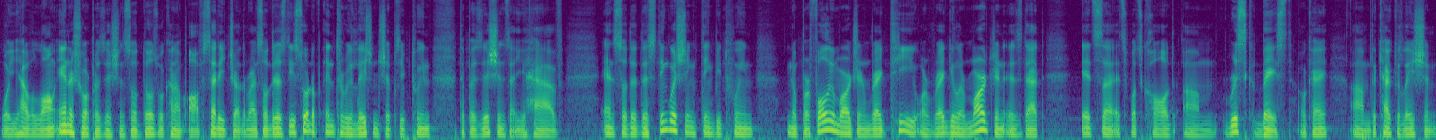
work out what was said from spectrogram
well, you have a long and a short position, so those will kind of offset each other, right? So there's these sort of interrelationships between the positions that you have, and so the distinguishing thing between you know portfolio margin, reg T, or regular margin is that it's uh, it's what's called um, risk based, okay, um, the calculation.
